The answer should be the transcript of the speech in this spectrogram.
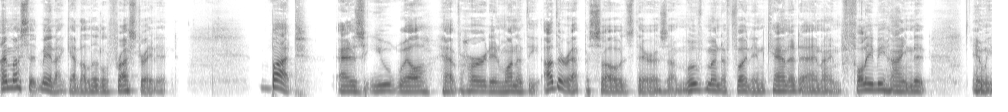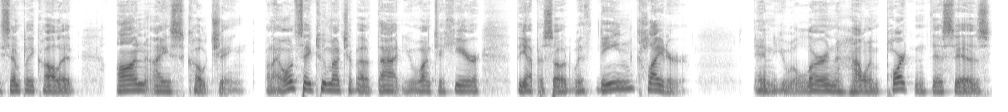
I must admit I get a little frustrated. But as you will have heard in one of the other episodes, there is a movement afoot in Canada, and I'm fully behind it, and we simply call it on ice coaching. But I won't say too much about that. You want to hear the episode with Dean Kleider, and you will learn how important this is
